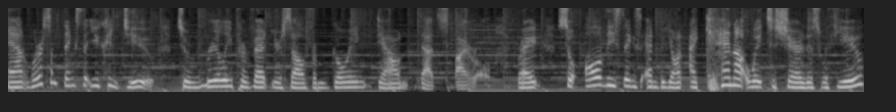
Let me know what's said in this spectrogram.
And what are some things that you can do to really prevent yourself from going down that spiral, right? So, all of these things and beyond, I cannot wait to share this with you.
